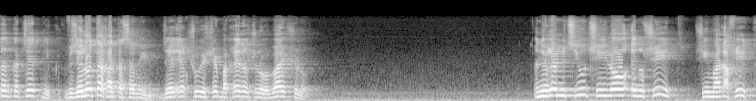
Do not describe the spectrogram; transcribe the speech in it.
כאן קצטניק. וזה לא תחת הסמים, זה איך שהוא יושב בחדר שלו, בבית שלו. אני רואה מציאות שהיא לא אנושית, שהיא מלאכית.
